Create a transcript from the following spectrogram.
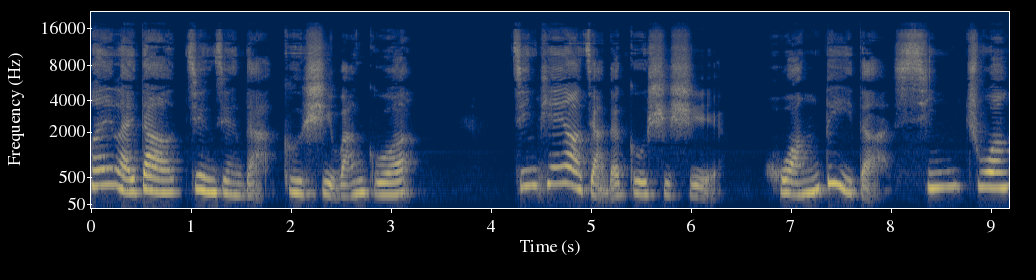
欢迎来到静静的故事王国。今天要讲的故事是《皇帝的新装》。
